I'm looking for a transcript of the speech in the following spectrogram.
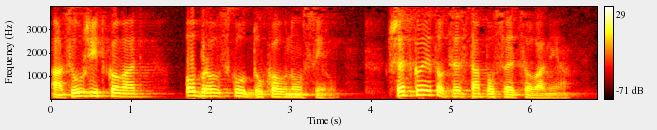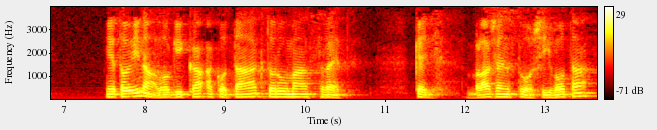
a zúžitkovať obrovskú duchovnú silu. Všetko je to cesta posvedcovania. Je to iná logika ako tá, ktorú má svet. Keď blaženstvo života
